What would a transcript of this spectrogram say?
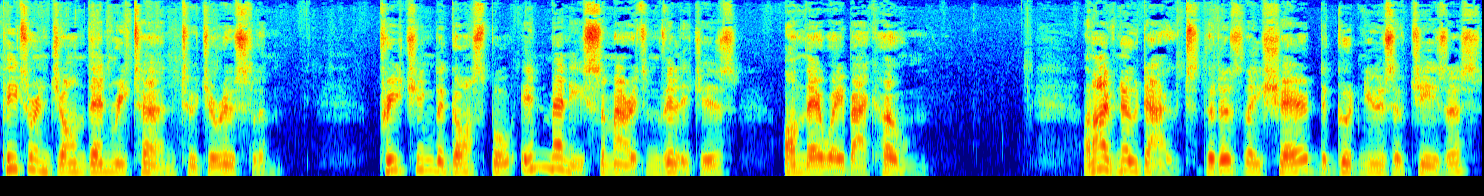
Peter and John then returned to Jerusalem, preaching the gospel in many Samaritan villages on their way back home. And I've no doubt that as they shared the good news of Jesus,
